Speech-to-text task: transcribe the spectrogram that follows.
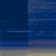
Bye.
